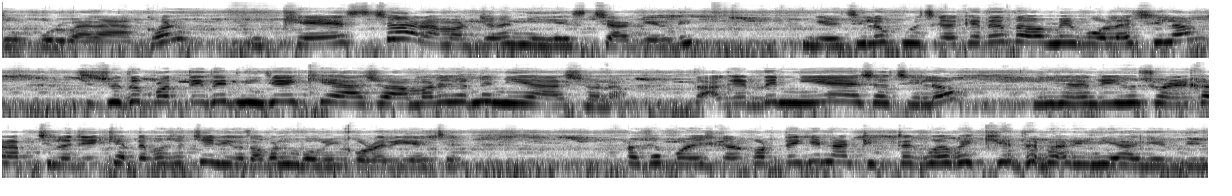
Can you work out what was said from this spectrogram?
দুপুরবেলা এখন খেয়ে এসছে আর আমার জন্য নিয়ে এসছে আগের দিন। গিয়েছিল ফুচকা খেতে, তো আমি বলেছিলাম যে শুধু প্রত্যেকদিন নিজেই খেয়ে আসো আমার জন্য নিয়ে আসো না। তো আগের দিন নিয়ে এসেছিল সেদিন রিহু শরীর খারাপ ছিল, যেই খেতে বসেছি রিহু তখন বমি করে দিয়েছে। ওসব পরিষ্কার করতে গিয়ে না ঠিকঠাকভাবে খেতে পারিনি আগের দিন।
